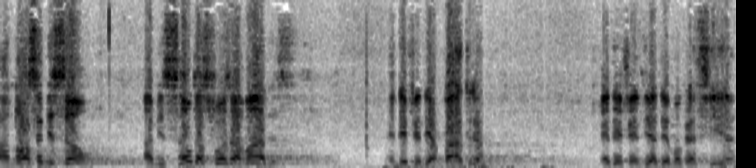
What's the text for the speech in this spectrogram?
A nossa missão, a missão das Forças Armadas, é defender a pátria, é defender a democracia.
